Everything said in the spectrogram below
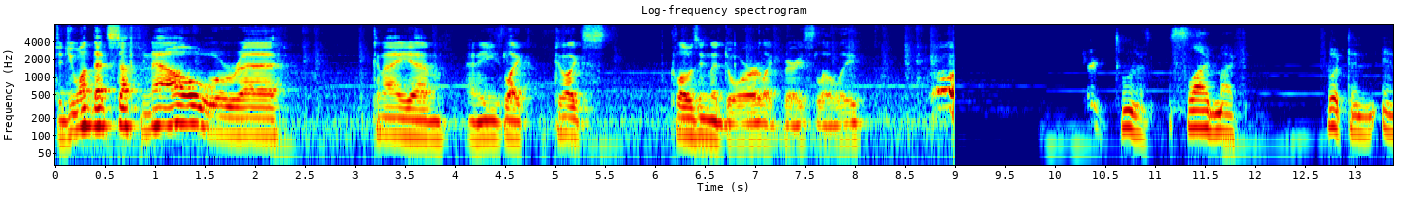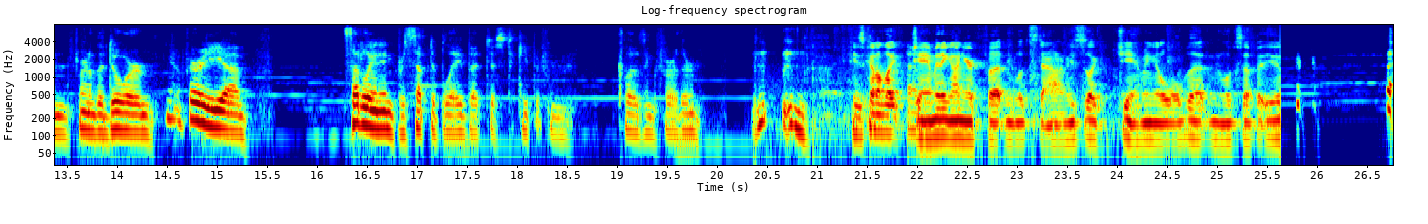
Did you want that stuff now, or uh, can I, um, and he's like, kind of like s- closing the door, like very slowly. I'm gonna slide my f- foot in, in front of the door, you know, very uh, subtly and imperceptibly, but just to keep it from closing further. He's kind of like Uh, jamming on your foot, and he looks down, and he's like jamming it a little bit, and looks up at you.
